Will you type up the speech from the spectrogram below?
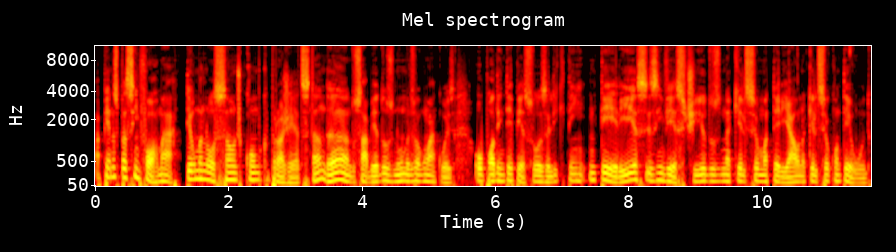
apenas para se informar, ter uma noção de como que o projeto está andando, saber dos números, alguma coisa. Ou podem ter pessoas ali que têm interesses investidos naquele seu material, naquele seu conteúdo.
